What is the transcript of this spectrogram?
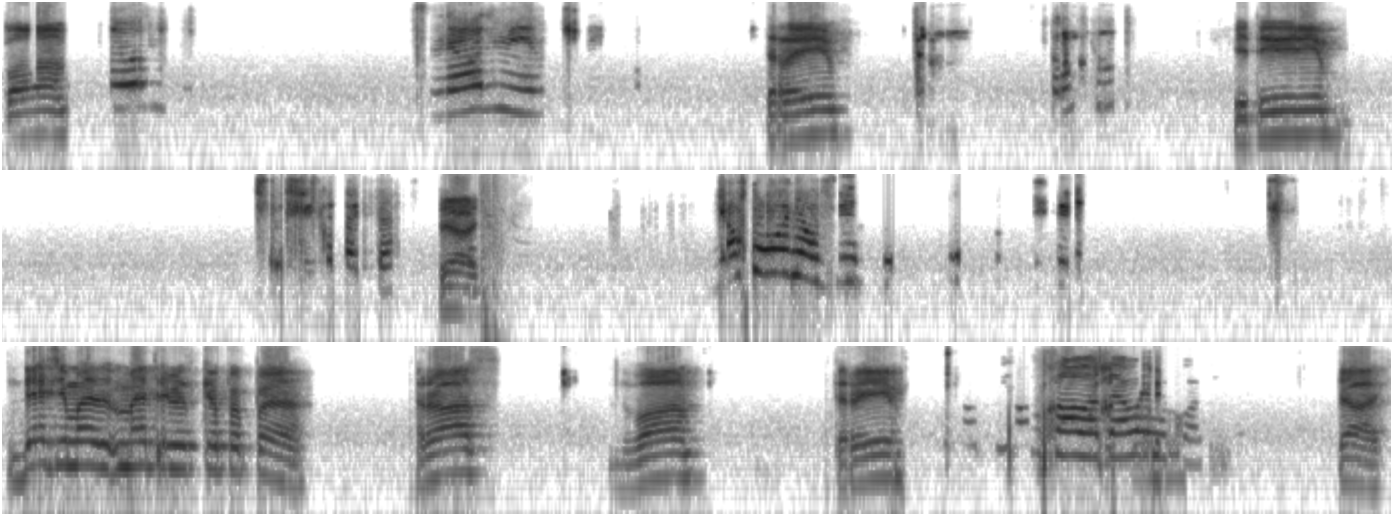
Два, неодмін. три, Чекайте. п'ять. Я понял. 10 метрів від КПП. Раз, два, три, Хава, давай п'ять.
